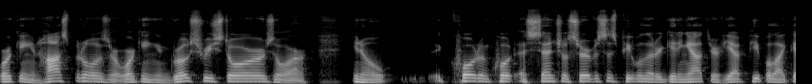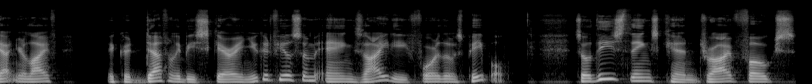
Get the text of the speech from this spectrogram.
working in hospitals or working in grocery stores or, you know, quote unquote essential services, people that are getting out there. If you have people like that in your life, it could definitely be scary and you could feel some anxiety for those people. So these things can drive folks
